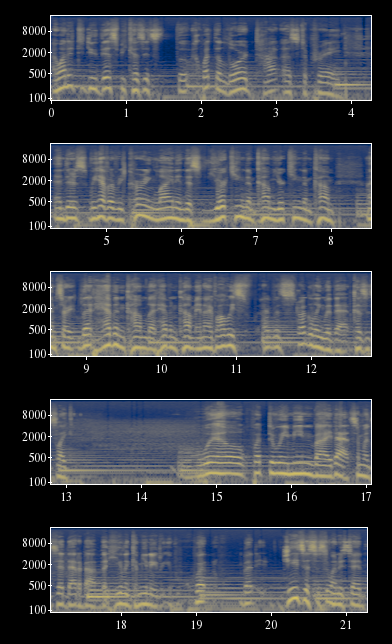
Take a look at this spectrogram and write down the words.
I wanted to do this because it's the, what the Lord taught us to pray. And there's we have a recurring line in this: "Your kingdom come, Your kingdom come." I'm sorry, let heaven come, let heaven come. And I've always I was struggling with that because it's like well, what do we mean by that? Someone said that about the healing community. What? But Jesus is the one who said,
